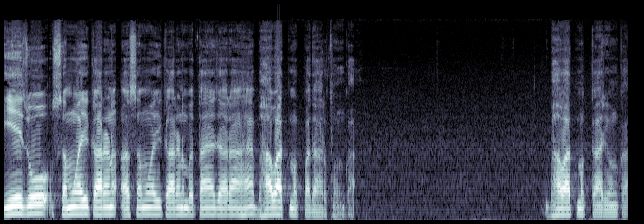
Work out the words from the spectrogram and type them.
ये जो समवायी कारण, असमवायी कारण बताया जा रहा है, भावात्मक पदार्थों का। भावात्मक कार्यों का।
